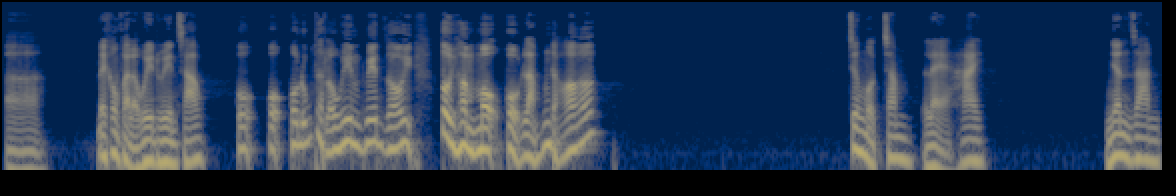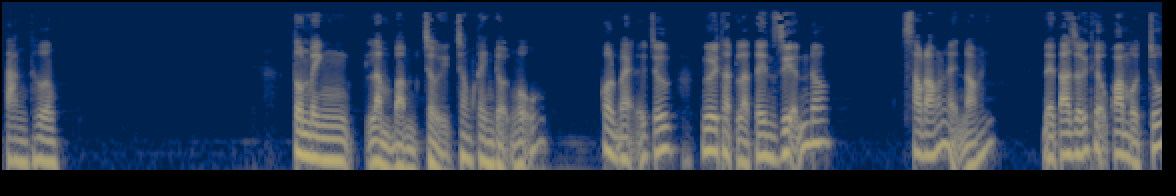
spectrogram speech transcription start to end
Ờ, đây không phải là Huyên Huyên sao? Cô, cô, cô đúng thật là Huyên Huyên rồi. Tôi hầm mộ cổ lắm đó. Chương 102 Nhân gian tang thương Tôn Minh lẩm bẩm chửi trong kênh đội ngũ. Còn mẹ nữa chứ, ngươi thật là tên diễn đó. Sau đó lại nói, để ta giới thiệu qua một chút,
